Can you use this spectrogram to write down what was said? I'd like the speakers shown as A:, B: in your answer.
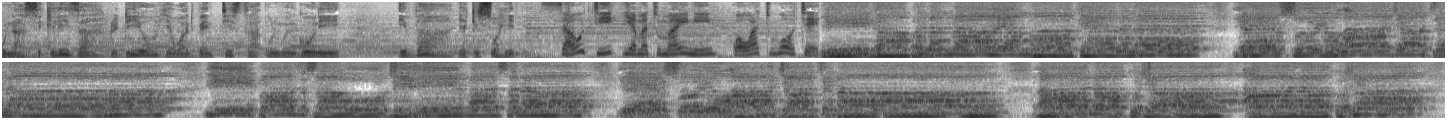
A: unasikiliza redio ya uadventista ulimwenguni idhaa ya kiswahili.
B: Sauti ya matumaini kwa watu wote.
C: Nigapandana ya makelele yesu yuaja tena. Ipata sauti imba sana yesu yuaja tena. Anakuja anakuja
